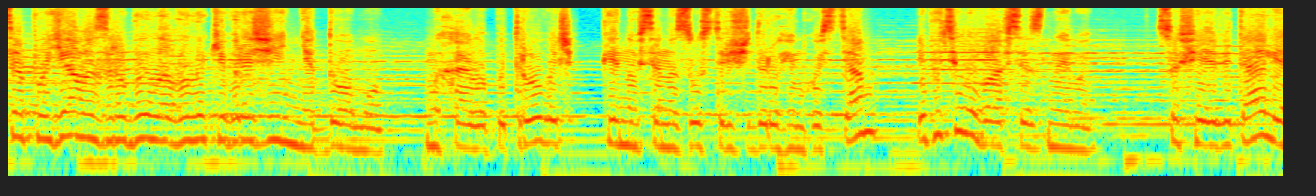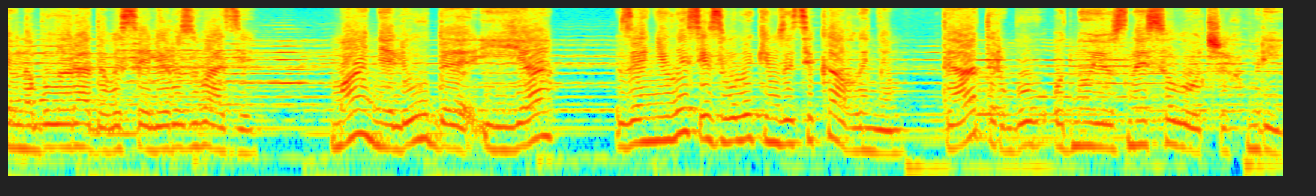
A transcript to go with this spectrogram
Ця поява зробила велике вражіння дому. Михайло Петрович кинувся назустріч дорогим гостям і поцілувався з ними. Софія Віталіївна була рада веселій розвазі. Маня, Люда і я зайнялись із великим зацікавленням. Театр був одною з найсолодших мрій.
